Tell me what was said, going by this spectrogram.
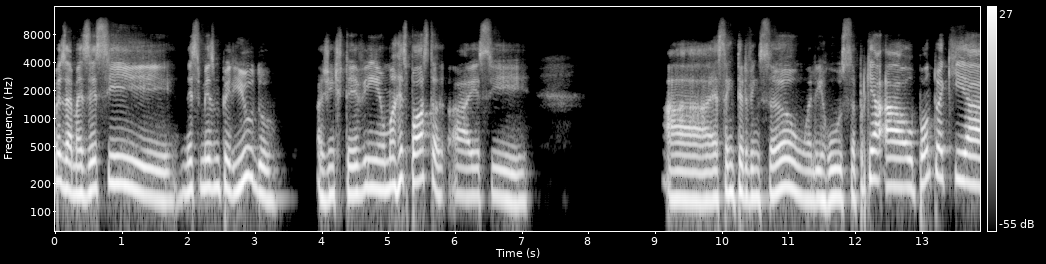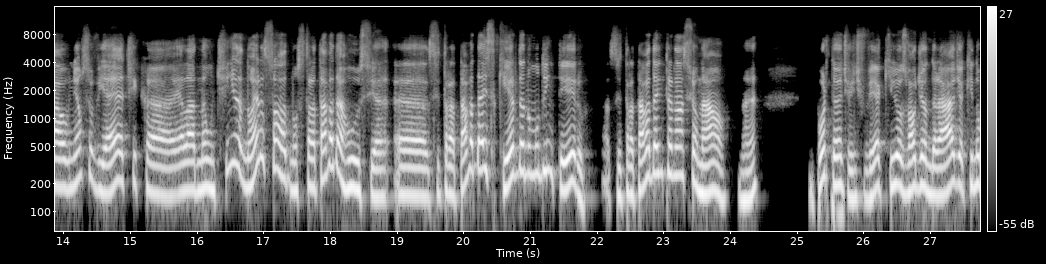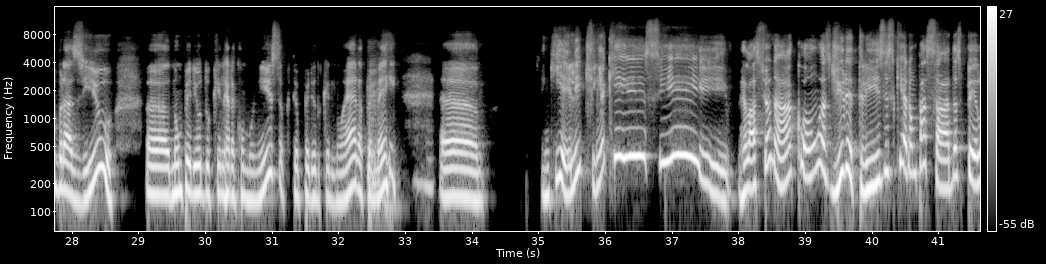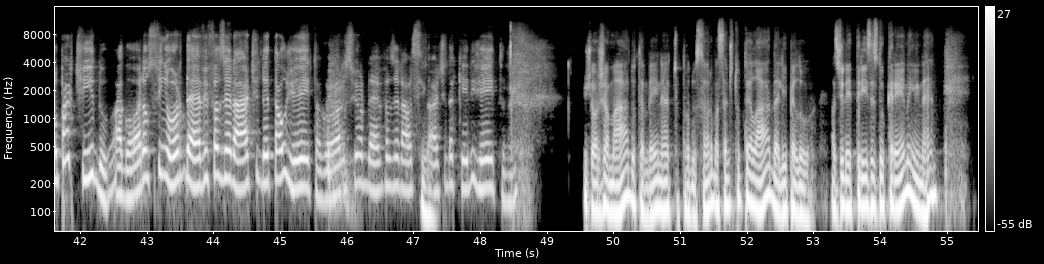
Pois é, mas esse nesse mesmo período a gente teve uma resposta a esse a essa intervenção ali russa, porque a, a, o ponto é que a União Soviética ela não tinha, não era só, não se tratava da Rússia, uh, se tratava da esquerda no mundo inteiro, se tratava da internacional, né? Importante, a gente vê aqui Oswald de Andrade aqui no Brasil, uh, num período que ele era comunista, porque tem um período que ele não era também, uh, em que ele tinha que se relacionar com as diretrizes que eram passadas pelo partido. Agora o senhor deve fazer arte de tal jeito, agora o senhor deve fazer arte, arte daquele jeito, né? Jorge Amado também, né? A produção era bastante tutelada ali pelo as diretrizes do Kremlin, né?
